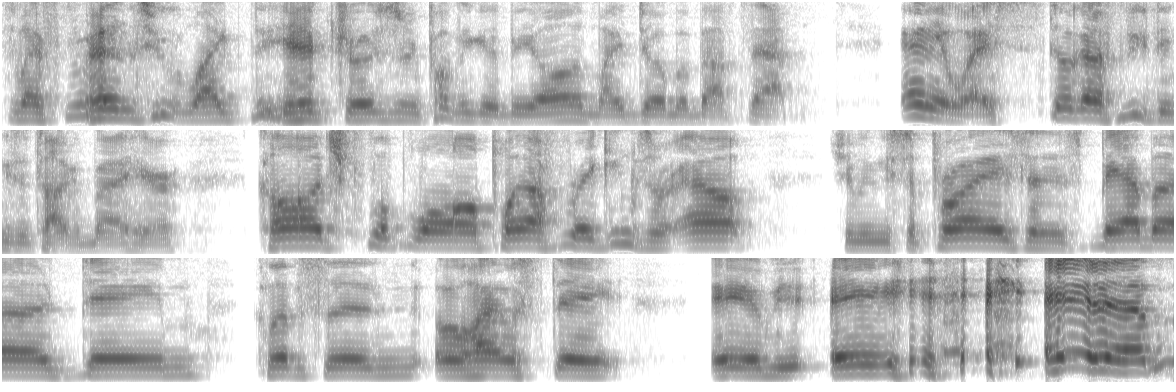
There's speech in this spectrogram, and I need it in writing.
So my friends who like the Trojans are probably going to be all in my dome about that. Anyways, still got a few things to talk about here. College football playoff rankings are out. Should we be surprised that it's Bama, Dame, Clemson, Ohio State, AMU, A, A&M,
